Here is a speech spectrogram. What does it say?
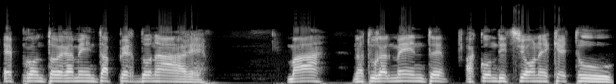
è pronto veramente a perdonare. Ma naturalmente a condizione che tu,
